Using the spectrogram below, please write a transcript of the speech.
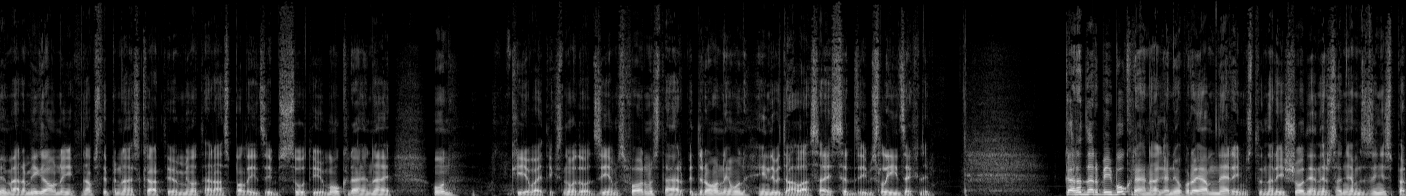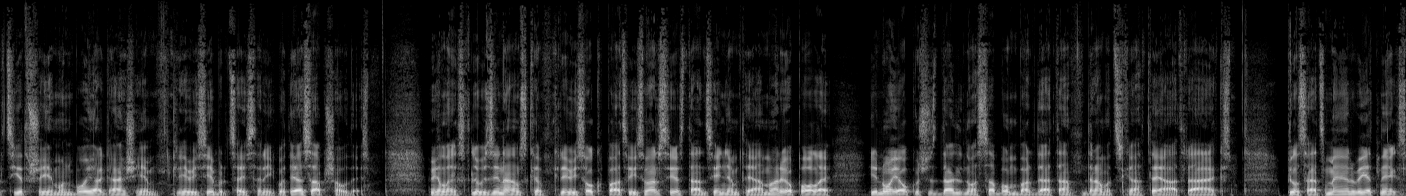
piemēram, Igaunija apstiprinājusi kārtējo militārās palīdzības sūtījumu Ukrainai un Kievai tiks nodot ziemas formas tērpi, droni un individuālās aizsardzības līdzekļi. Kara darbība Ukrainā gan joprojām nerimst, un arī šodien ir saņemts ziņas par cietušajiem un bojā gājušajiem Krievijas iebrucēju sarīkotajās apšaudēs. Vienlaikus kļuva zināms, ka Krievijas okupācijas varas iestādes ieņemtajā Mariupolē ir nojaukušas daļu no sabombardētā dramatiskā teātra ēkas. Pilsētas mēra vietnieks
